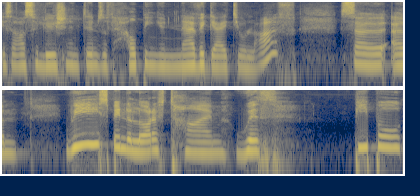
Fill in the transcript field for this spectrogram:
is our solution in terms of helping you navigate your life. So, um, we spend a lot of time with people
